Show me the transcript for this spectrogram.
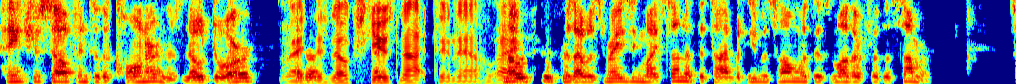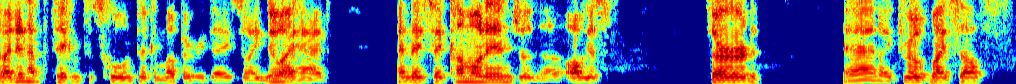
paint yourself into the corner and there's no door. Right. There's no excuse not to now. Right. No, because I was raising my son at the time, but he was home with his mother for the summer. So I didn't have to take him to school and pick him up every day. So I knew I had. And they said, come on in uh, August 3rd. And I drove myself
